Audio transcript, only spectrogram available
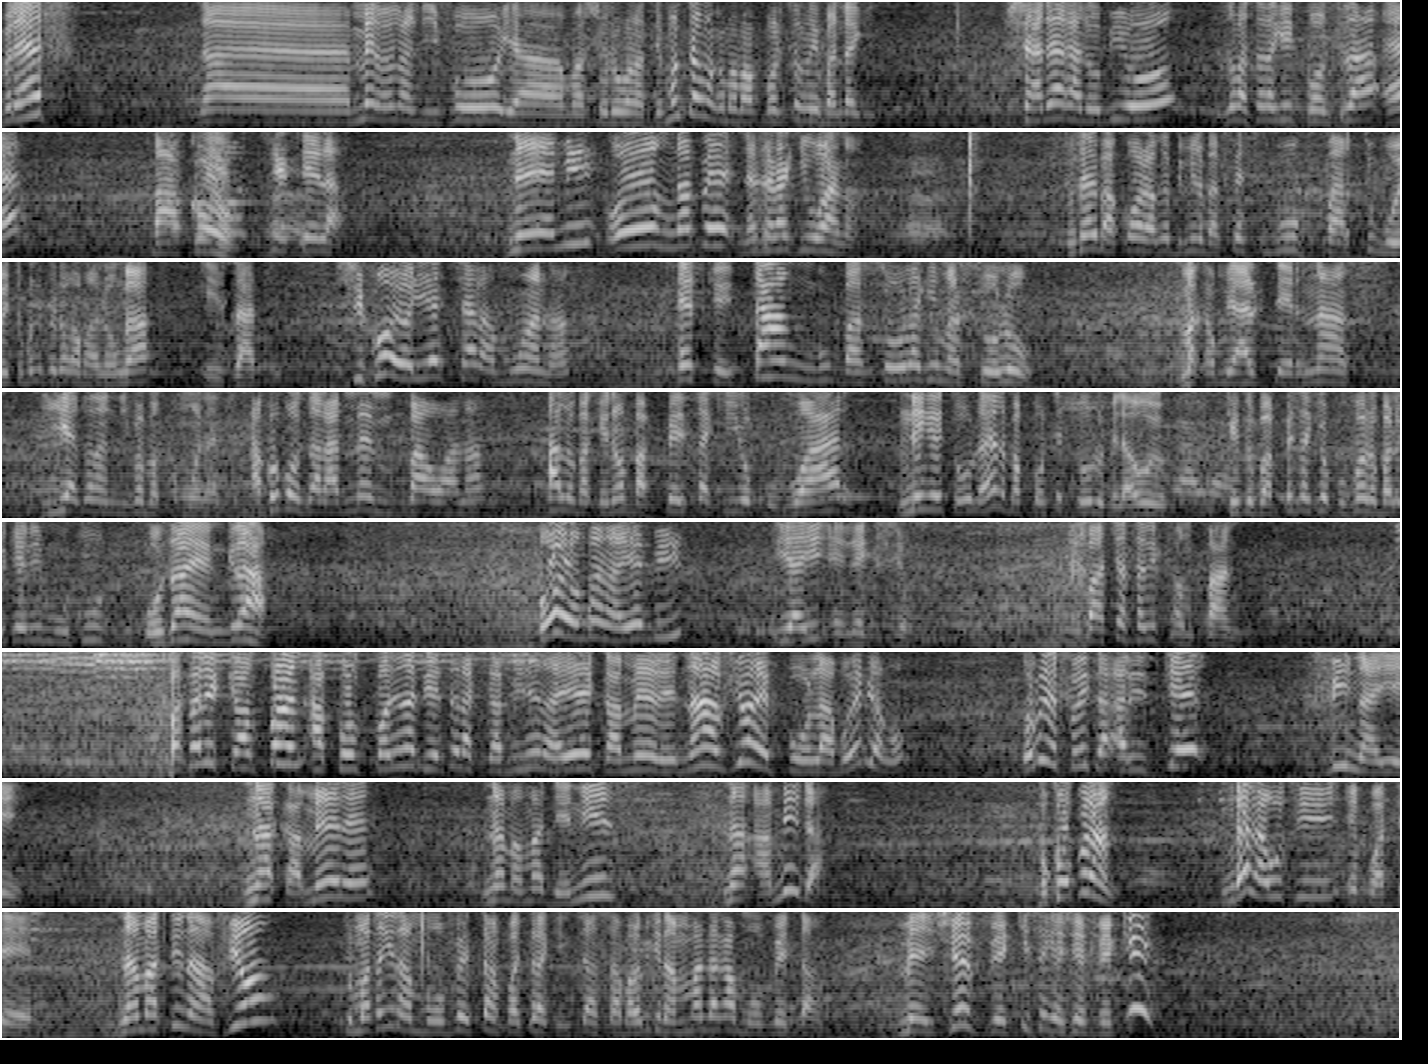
bref na mère na niveau ya masolo wana te moni ntango makambo ya bapolitike yango ebandaki shader alobi o oh, zo basalaki contrat eh? baaccord jetela nehemi o oh, nga mpe nazalaki wana ah. totali bakola yango ebimi na bafacebook partout boye tomoni mpe eloko ya malonga eza te sikoyo ye tshala mwana eske tangu basololaki masolo makambo ya alternance ye aza na niveau makambo wana te akoki kozala meme pa wana aloba ke no bapesaki yo pouvoir ndenge toya na bacontexte tolobela oyo ke to bapesaki yo pouvoir obalukeli mutu oza ingrat oyo ngai nayebi ya i élection faci asali campagne basali campagne accompagne na directeur ya cabinet na ye kamere na avion epola boyebi yango boyebi ke félix ariske vie na ye na kamere na mama denise na amida bokomprendre ngai nauti équateur na mati na avion tomataki na mauvais temps patela kinshasa balobiki na mbandaka mauvais temps mais je vécu ce que j'ai vécu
